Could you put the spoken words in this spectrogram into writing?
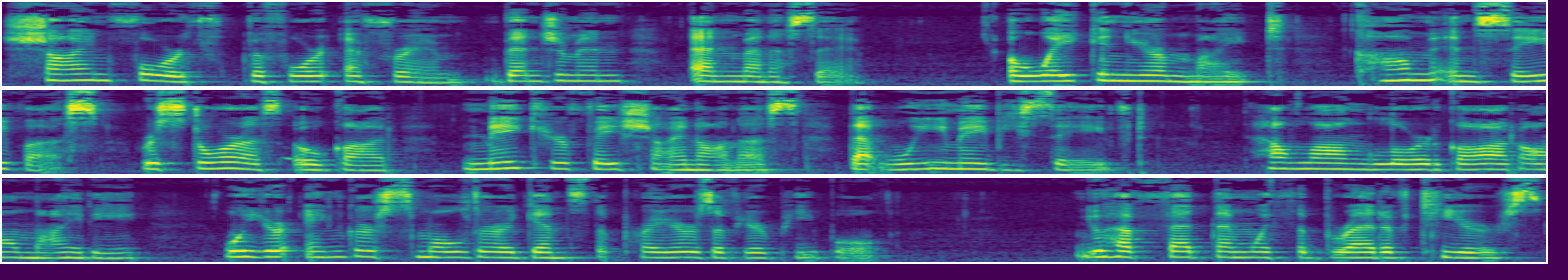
Shine forth before Ephraim, Benjamin, and Manasseh. Awaken your might. Come and save us. Restore us, O God. Make your face shine on us, that we may be saved. How long, Lord God Almighty, will your anger smolder against the prayers of your people? You have fed them with the bread of tears.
